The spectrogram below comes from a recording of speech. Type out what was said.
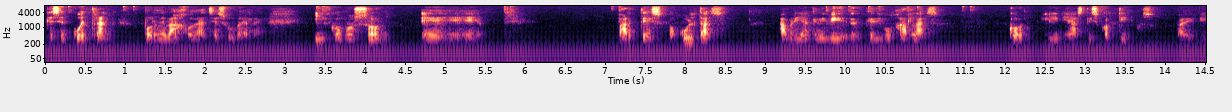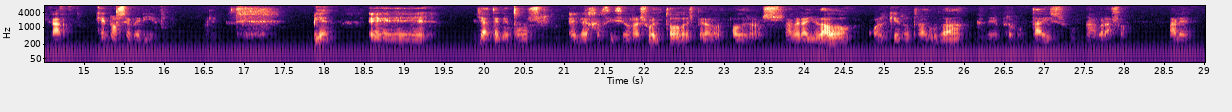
que se encuentran por debajo de H sub. Y como son eh, partes ocultas, habría que, dibujarlas con líneas discontinuas para indicar que no se verían. Bien, eh, ya tenemos el ejercicio resuelto, espero poderos haber ayudado. Cualquier otra duda me preguntáis. Un abrazo. ¿vale?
